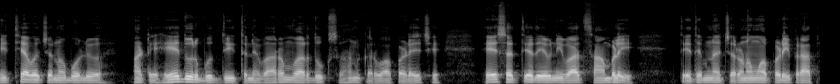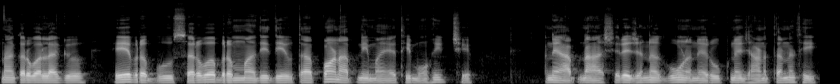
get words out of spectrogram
મિથ્યા વચનો બોલ્યો, માટે હે દુર્બુદ્ધિ, તને વારંવાર દુઃખ સહન કરવા પડે છે. હે સત્યદેવની વાત સાંભળી. તે તેમના ચરણોમાં પડી પ્રાર્થના કરવા લાગ્યો, હે પ્રભુ, સર્વ બ્રહ્માદિ દેવતા પણ આપની માયાથી મોહિત છે અને આપના આશ્ચર્યજનક ગુણ અને રૂપને જાણતા નથી.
